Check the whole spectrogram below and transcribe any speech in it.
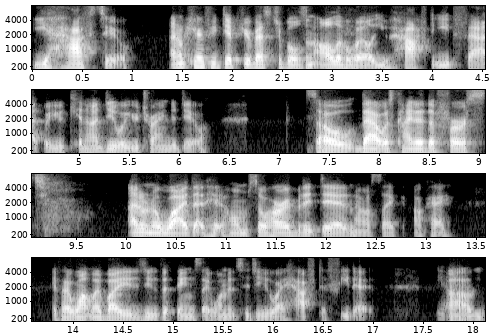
you have to. I don't care if you dip your vegetables in olive oil, you have to eat fat or you cannot do what you're trying to do. So that was kind of the first. I don't know why that hit home so hard, but it did. And I was like, okay, if I want my body to do the things I want it to do, I have to feed it. Yeah. Um,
